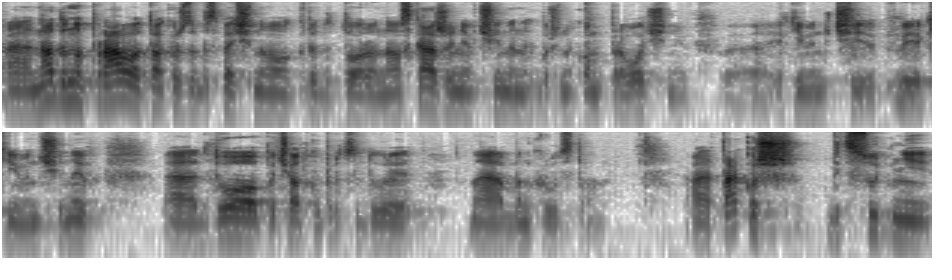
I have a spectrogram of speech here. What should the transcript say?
Е, Надано право також забезпеченого кредитору на оскарження вчинених боржником правочинів, які він, які він чинив до початку процедури банкрутства. Також відсутні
